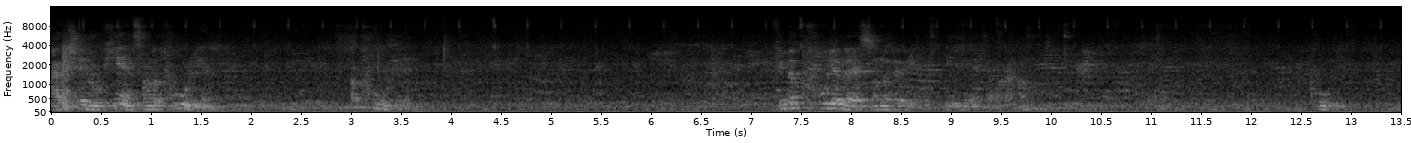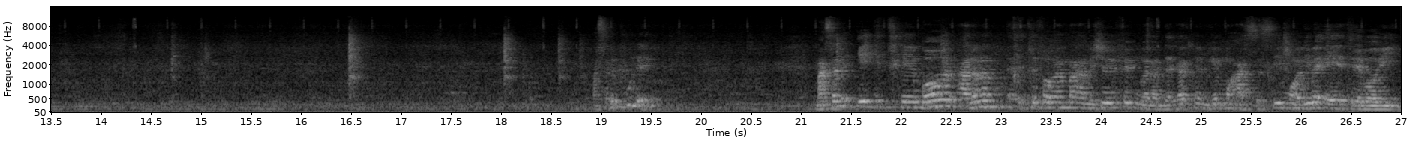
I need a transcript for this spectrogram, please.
ارزش روحی انسان به پول پول. فیلم پول برسون رو ببینید دیدین پول مسئله پوله مسئله اعتبار الان اتفاقا من همیشه فکر می‌کنم دقت کنید میگه مؤسسه مالی و اعتباری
